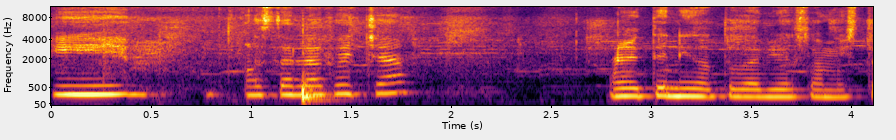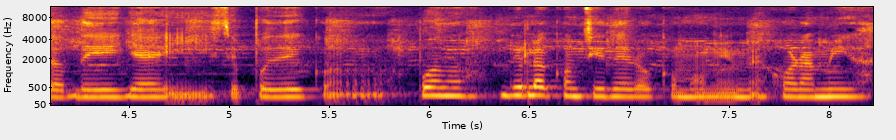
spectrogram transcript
Y hasta la fecha he tenido todavía su amistad de ella y se puede, bueno, yo la considero como mi mejor amiga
